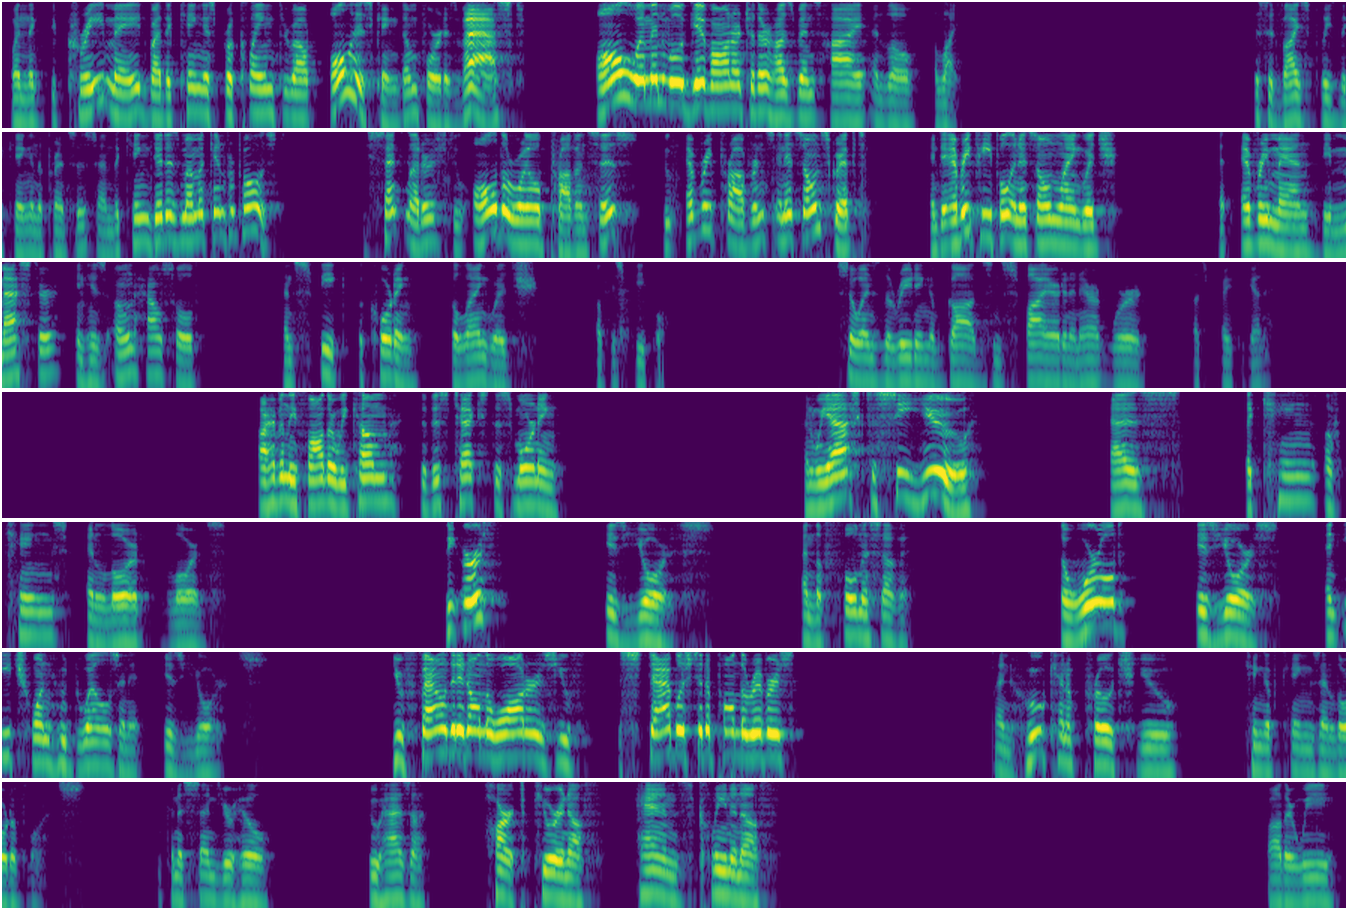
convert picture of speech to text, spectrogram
when the decree made by the king is proclaimed throughout all his kingdom, for it is vast, all women will give honor to their husbands, high and low alike. This advice pleased the king and the princes, and the king did as Memucan proposed. He sent letters to all the royal provinces, to every province in its own script, and to every people in its own language, that every man be master in his own household and speak according to the language of his people. So ends the reading of God's inspired and inerrant word. Let's pray together. Our Heavenly Father, we come to this text this morning and we ask to see you as the King of kings and Lord of lords. The earth is yours and the fullness of it. The world is yours, and each one who dwells in it is yours. You've founded it on the waters, you've established it upon the rivers. And who can approach you, King of kings and Lord of lords? Who can ascend your hill? Who has a heart pure enough, hands clean enough? Father, we,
